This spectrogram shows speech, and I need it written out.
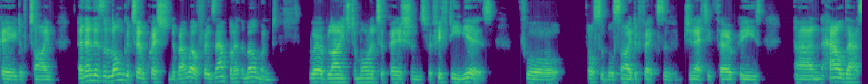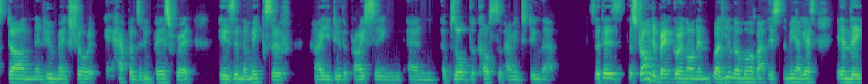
period of time. And then there's a longer term question about, well, for example, at the moment, we're obliged to monitor patients for 15 years for possible side effects of genetic therapies and how that's done and who makes sure it happens and who pays for it is in the mix of how you do the pricing and absorb the costs of having to do that. So there's a strong debate going on in, well, you'll know more about this than me, I guess, in the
